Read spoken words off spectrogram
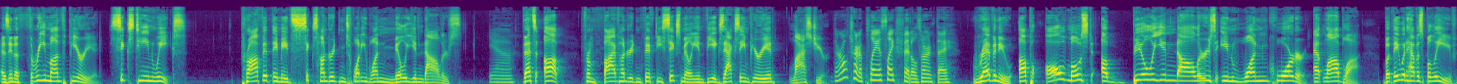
as in a three month period, 16 weeks. Profit, they made $621 million. Yeah. That's up from 556 million the exact same period last year. They're all trying to play us like fiddles, aren't they? Revenue up almost a billion dollars in one quarter at Loblaw. But they would have us believe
